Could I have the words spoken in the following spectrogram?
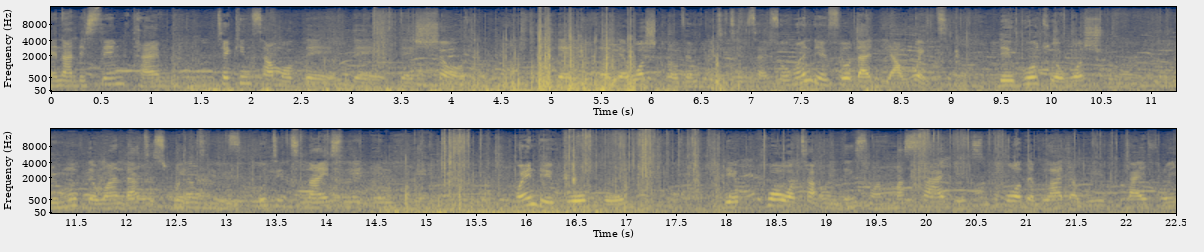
and at the same time, taking some of the the, the shell, the, uh, the washcloth, and put it inside. So when they feel that they are wet, they go to a washroom, remove the one that is wet, put it nicely in here. When they go home, they pour water on this one, massage it, pour the blood away by three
